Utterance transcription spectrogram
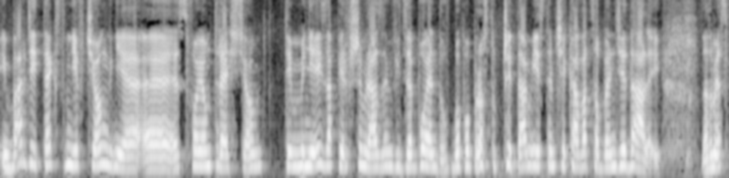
Im bardziej tekst mnie wciągnie swoją treścią, tym mniej za pierwszym razem widzę błędów, bo po prostu czytam i jestem ciekawa, co będzie dalej. Natomiast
